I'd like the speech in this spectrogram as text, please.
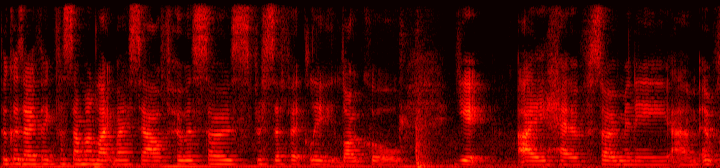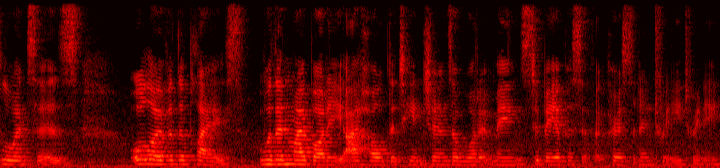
because I think for someone like myself who is so specifically local, yet I have so many um, influences all over the place within my body i hold the tensions of what it means to be a pacific person in 2020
